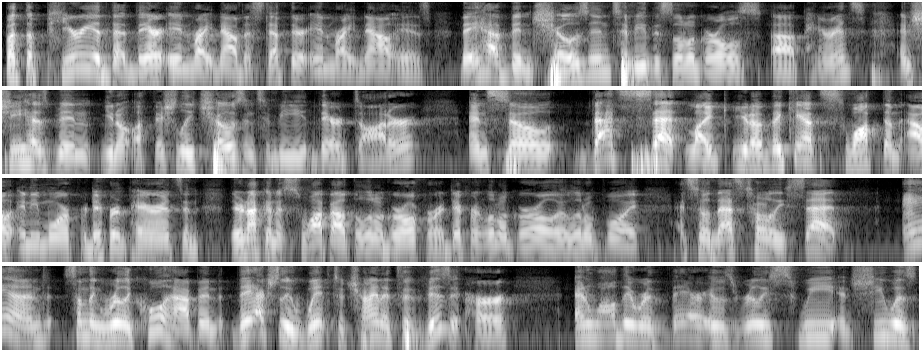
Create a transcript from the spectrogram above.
But the period that they're in right now the step they're in right now is they have been chosen to be this little girl's uh, parents. And she has been you know officially chosen to be their daughter And so that's set. Like, you know, they can't swap them out anymore for different parents, and they're not going to swap out the little girl for a different little girl or little boy. And so that's totally set. And something really cool happened. They actually went to China to visit her. And while they were there, it was really sweet. And she was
